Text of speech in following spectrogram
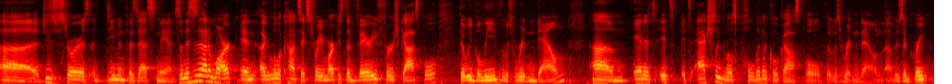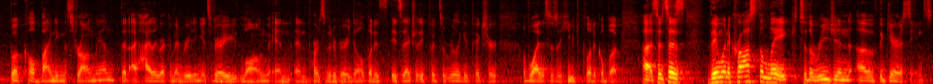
uh, Jesus restores a demon possessed man. So, this is out of Mark, and a little context for you. Mark is the very first gospel that we believe that was written down. Um, and it's, it's, it's actually the most political gospel that was written down. Uh, there's a great book called Binding the Strong Man that I highly recommend reading. It's very long, and, and parts of it are very dull, but it's, it's actually, it puts a really good picture of why this was a huge political book. Uh, so, it says, They went across the lake to the region of the Gerasenes.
